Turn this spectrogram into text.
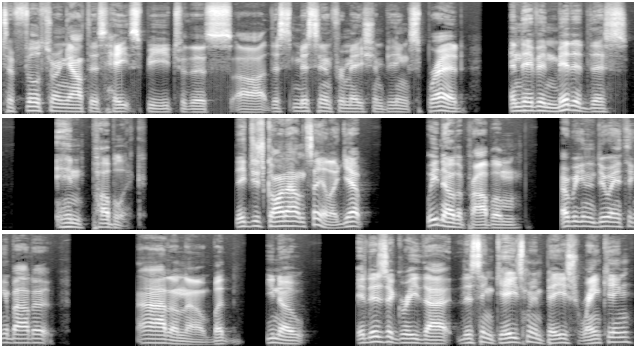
to filtering out this hate speech or this uh, this misinformation being spread, and they've admitted this in public. They've just gone out and say, like, "Yep, we know the problem. Are we going to do anything about it?" I don't know, but you know, it is agreed that this engagement based ranking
